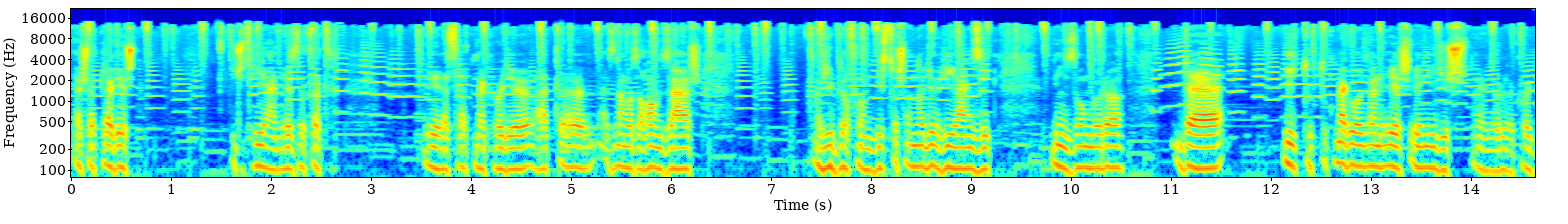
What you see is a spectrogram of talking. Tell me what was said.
esetleg és kicsit hiányérzetet érezhetnek, hogy hát ez nem az a hangzás, a vibrafon biztosan nagyon hiányzik, nincs zongora, de így tudtuk megoldani, és én így is nagyon örülök, hogy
